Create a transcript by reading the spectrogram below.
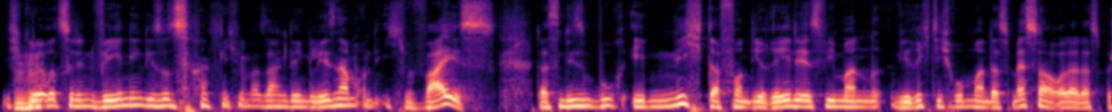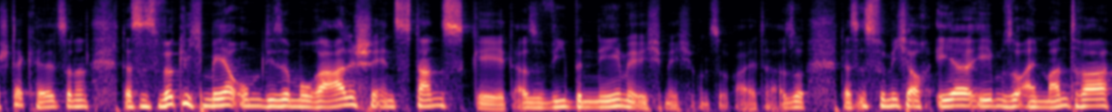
Ich Mhm. gehöre zu den wenigen, die sozusagen, ich will mal sagen, den gelesen haben. Und ich weiß, dass in diesem Buch eben nicht davon die Rede ist, wie man, wie richtig rum man das Messer oder das Besteck hält, sondern dass es wirklich mehr um diese moralische Instanz geht. Also wie benehme ich mich und so weiter. Also das ist für mich auch eher eben so ein Mantra,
